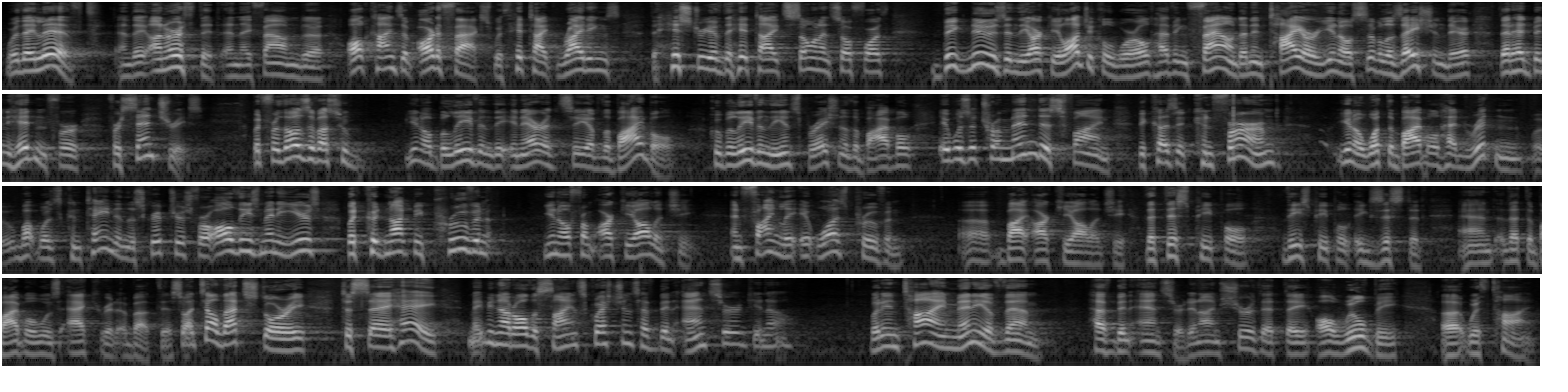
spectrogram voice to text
where they lived and they unearthed it and they found uh, all kinds of artifacts with Hittite writings, the history of the Hittites, so on and so forth. Big news in the archeological world, having found an entire you know, civilization there that had been hidden for, for centuries. But for those of us who you know, believe in the inerrancy of the Bible, who believe in the inspiration of the Bible, it was a tremendous find because it confirmed you know, what the Bible had written, what was contained in the scriptures for all these many years, but could not be proven you know, from archaeology. And finally, it was proven uh, by archaeology that this people, these people existed and that the Bible was accurate about this. So I tell that story to say, hey, maybe not all the science questions have been answered, you know, but in time, many of them have been answered, and I'm sure that they all will be uh, with time.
